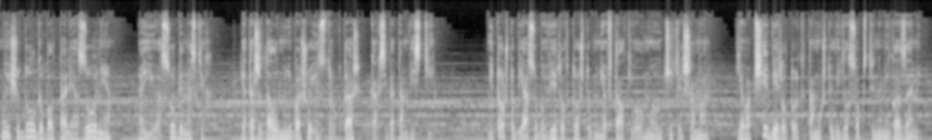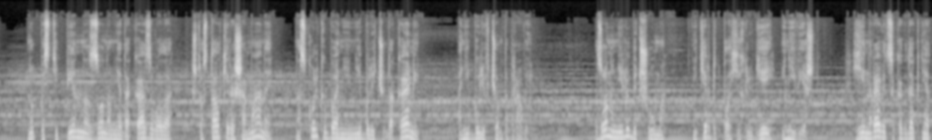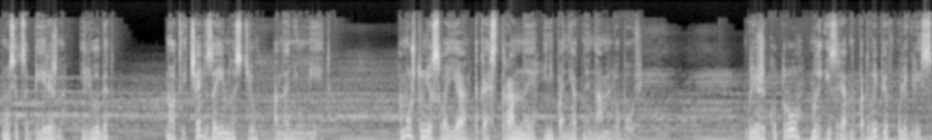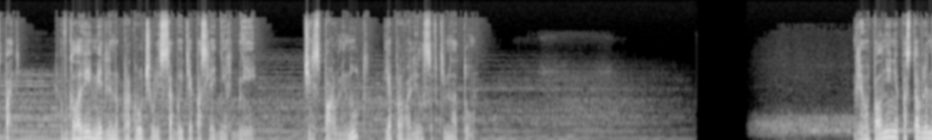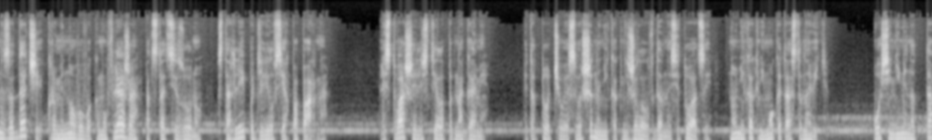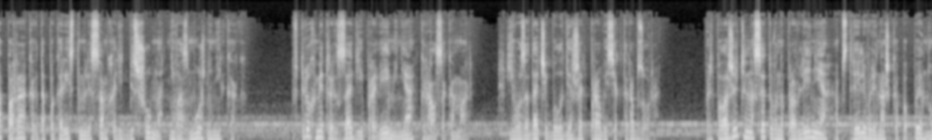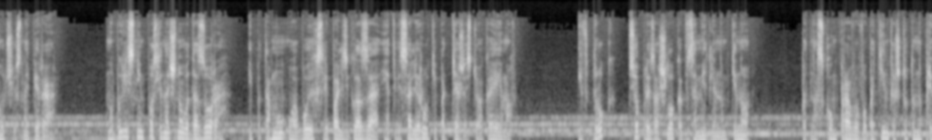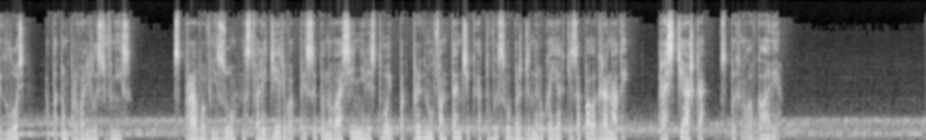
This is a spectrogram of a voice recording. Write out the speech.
Мы еще долго болтали о зоне, о ее особенностях. Я даже дал ему небольшой инструктаж, как себя там вести. Не то, чтобы я особо верил в то, что мне вталкивал мой учитель-шаман. Я вообще верил только тому, что видел собственными глазами. Но постепенно зона мне доказывала, что сталкеры-шаманы, насколько бы они ни были чудаками, они были в чем-то правы. Зона не любит шума, не терпит плохих людей и невежд. Ей нравится, когда к ней относятся бережно и любят. Но отвечать взаимностью она не умеет. А может, у нее своя, такая странная и непонятная нам любовь. Ближе к утру мы, изрядно подвыпив, улеглись спать. В голове медленно прокручивались события последних дней. Через пару минут я провалился в темноту. Для выполнения поставленной задачи, кроме нового камуфляжа под стать сезону, Старлей поделил всех попарно. Листва шелестела под ногами. Это то, чего я совершенно никак не желал в данной ситуации, но никак не мог это остановить. Осень именно та пора, когда по гористым лесам ходить бесшумно невозможно никак. В трех метрах сзади и правее меня крался комар. Его задачей было держать правый сектор обзора. Предположительно, с этого направления обстреливали наш КПП ночью снайпера. Мы были с ним после ночного дозора, и потому у обоих слепались глаза и отвисали руки под тяжестью АКМов. И вдруг все произошло, как в замедленном кино. Под носком правого ботинка что-то напряглось, а потом провалилось вниз. Справа, внизу, на стволе дерева, присыпанного осенней листвой, подпрыгнул фонтанчик от высвобожденной рукоятки запала гранаты. «Растяжка!» — вспыхнуло в голове.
